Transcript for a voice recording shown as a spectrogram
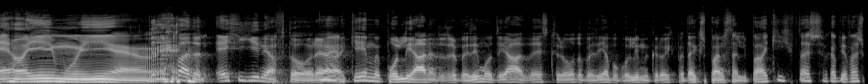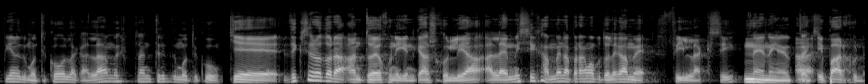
Έχω μου είναι. Τέλος πάντων, έχει γίνει αυτό, ωραία. Ναι. Και είμαι πολύ άνετος, ρε παιδί μου, ότι α, δες ξέρω εγώ το παιδί από πολύ μικρό έχει πετάξει πάνω στα λοιπά και έχει φτάσει σε κάποια φάση πηγαίνει δημοτικό, όλα καλά, μέχρι που φτάνει τρίτη δημοτικού. Και δεν ξέρω τώρα αν το έχουν γενικά σχολεία, αλλά εμείς είχαμε ένα πράγμα που το λέγαμε φύλαξη. Ναι, ναι, Α, εντάξει. υπάρχουν.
